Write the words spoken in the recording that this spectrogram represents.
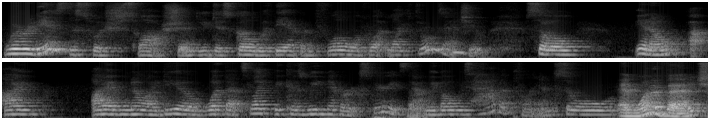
where it is the swish swash and you just go with the ebb and flow of what life throws at mm. you? So, you know, I. I I have no idea what that's like because we've never experienced that. We've always had a plan. So And one advantage,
